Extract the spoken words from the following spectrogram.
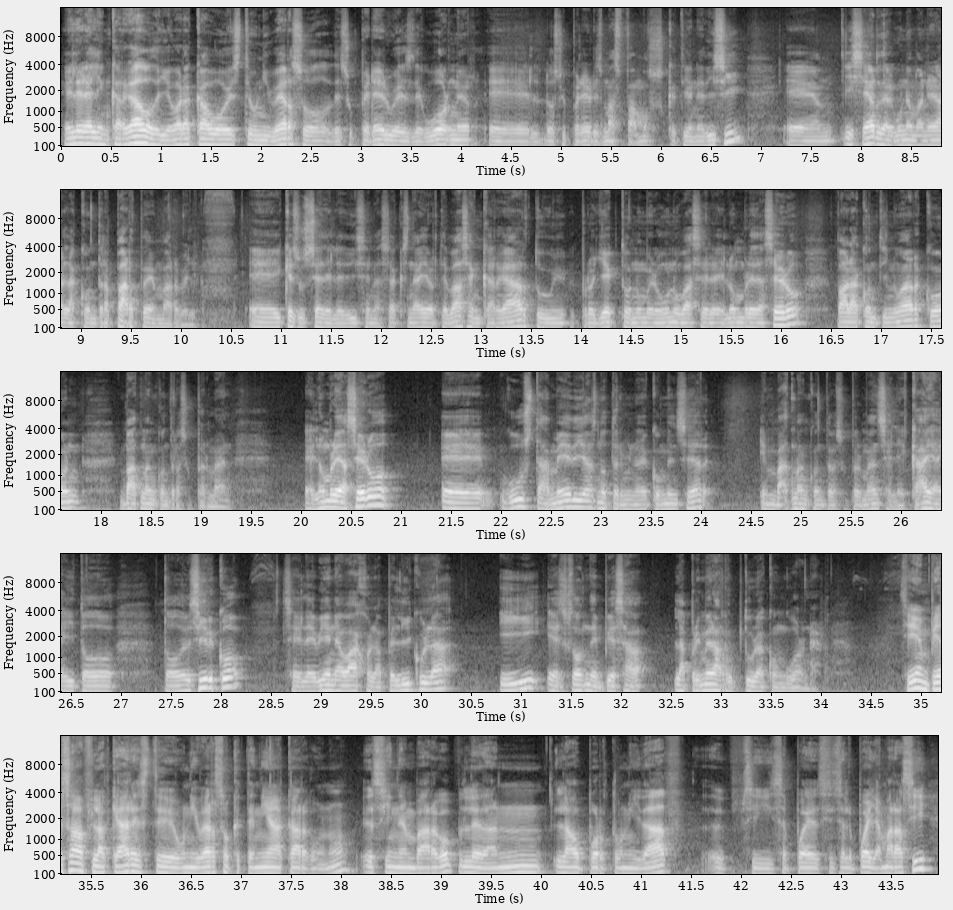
Él era el encargado de llevar a cabo este universo de superhéroes de Warner, eh, los superhéroes más famosos que tiene DC, eh, y ser de alguna manera la contraparte de Marvel. Eh, ¿Qué sucede? Le dicen a Zack Snyder, te vas a encargar, tu proyecto número uno va a ser El Hombre de Acero para continuar con Batman contra Superman. El Hombre de Acero gusta a medias, no termina de convencer. En Batman contra Superman se le cae ahí todo, todo el circo se le viene abajo la película y es donde empieza la primera ruptura con Warner. Sí, empieza a flaquear este universo que tenía a cargo, ¿no? Eh, sin embargo, pues, le dan la oportunidad, eh, si se puede, si se le puede llamar así,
